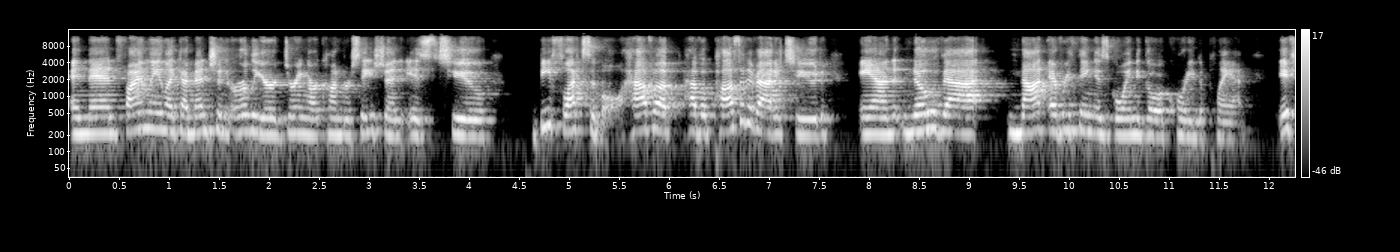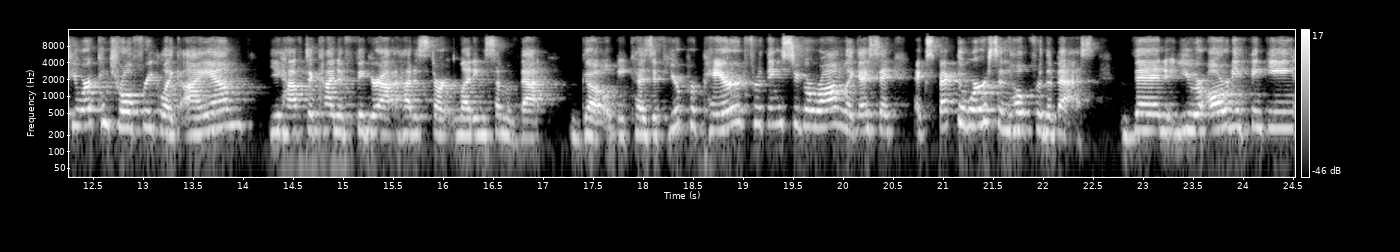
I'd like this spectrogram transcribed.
And then finally, like I mentioned earlier during our conversation, is to be flexible, have a have a positive attitude and know that not everything is going to go according to plan. If you are a control freak like I am, you have to kind of figure out how to start letting some of that go because if you're prepared for things to go wrong, like I say, expect the worst and hope for the best then you're already thinking,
